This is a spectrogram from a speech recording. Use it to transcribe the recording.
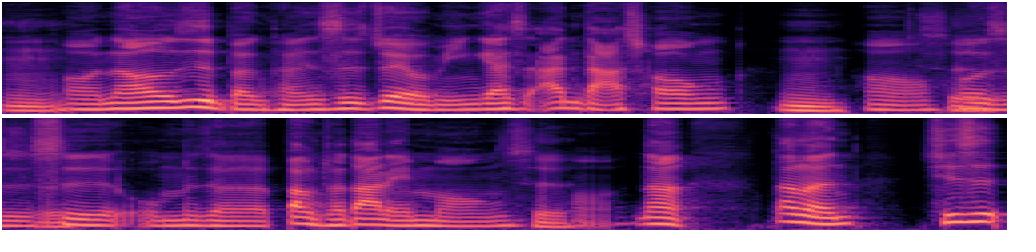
嗯，哦，然后日本可能是最有名，应该是安达充，嗯，哦，或者是我们的棒球大联盟，是，哦，那当然，其实。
